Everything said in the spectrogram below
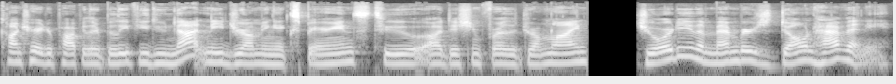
contrary to popular belief. You do not need drumming experience to audition for the drumline. Majority of the members don't have any.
